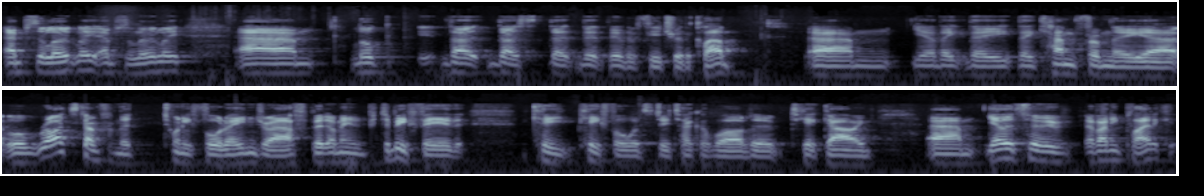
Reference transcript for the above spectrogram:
Absolutely, absolutely. Um, look, tho- those they're, they're the future of the club. Um, you know, they, they, they come from the uh, well, rights come from the 2014 draft, but I mean, to be fair, the key key forwards do take a while to, to get going. Um, the other two have only played a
